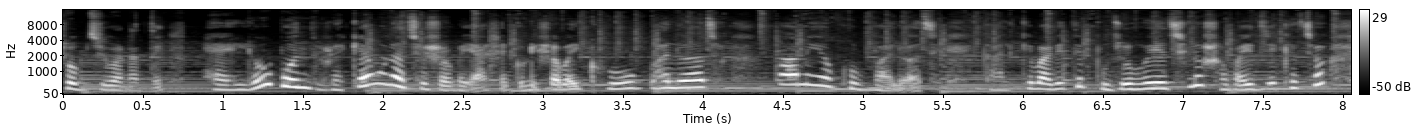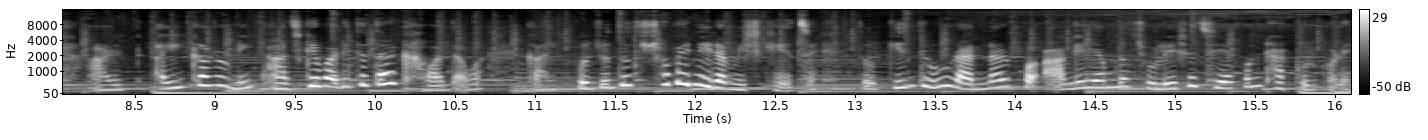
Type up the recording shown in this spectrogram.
সবজি বানাতে। হ্যালো বন্ধুরা, কেমন আছো সবাই? আশা করি সবাই খুব ভালো আছো, আমিও খুব ভালো আছি। কালকে বাড়িতে পুজো হয়েছিল, সবাই দেখেছ আর এই কারণেই আজকে বাড়িতে তার খাওয়া দাওয়া কাল পর্যন্ত তো সবাই নিরামিষ খেয়েছে। তো কিন্তু রান্নার আগেই আমরা চলে এসেছি এখন ঠাকুর ঘরে।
